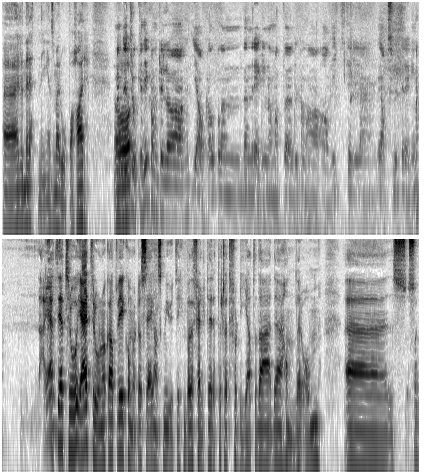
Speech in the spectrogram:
eh, eller den retningen som Europa har. Men du tror ikke de kommer til å gi avkall på den, den regelen om at eh, du kan ha avvik til eh, de absolutte reglene? Nei, jeg, jeg, tror, jeg tror nok at vi kommer til å se ganske mye utvikling på det feltet, rett og slett fordi at det, det handler om eh, så, så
